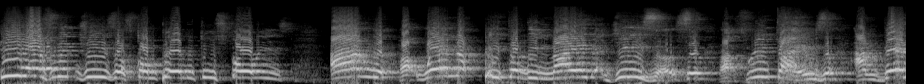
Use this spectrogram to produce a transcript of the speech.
He was with Jesus. Compare the two stories. And uh, when Peter denied Jesus uh, three times and then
